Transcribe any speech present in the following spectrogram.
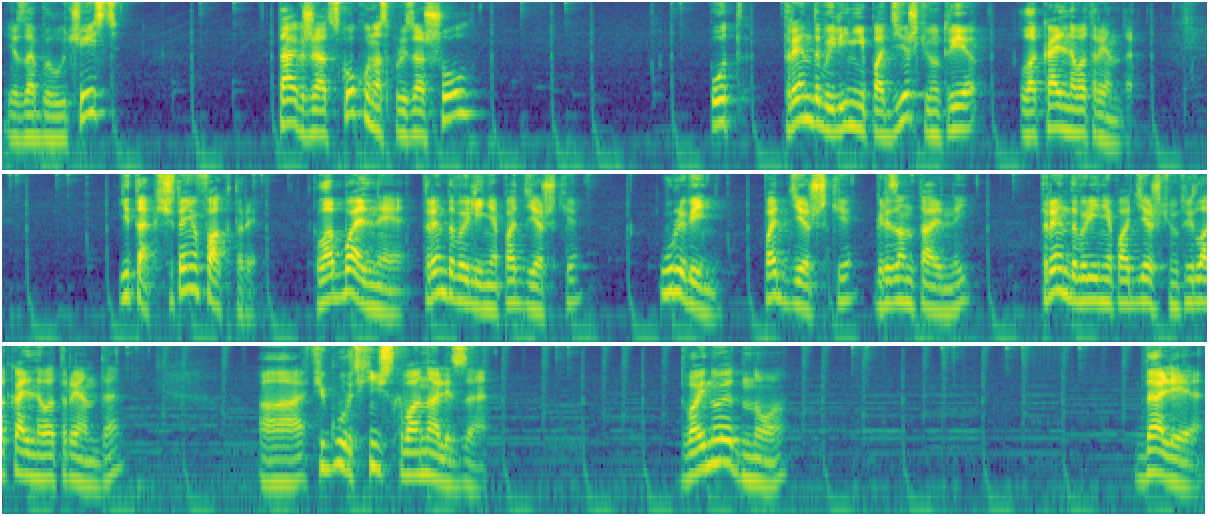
я забыл учесть. Также отскок у нас произошел от трендовой линии поддержки внутри локального тренда. Итак, считаем факторы. Глобальная трендовая линия поддержки, уровень поддержки горизонтальной, трендовая линия поддержки внутри локального тренда, а, фигура технического анализа, двойное дно, далее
